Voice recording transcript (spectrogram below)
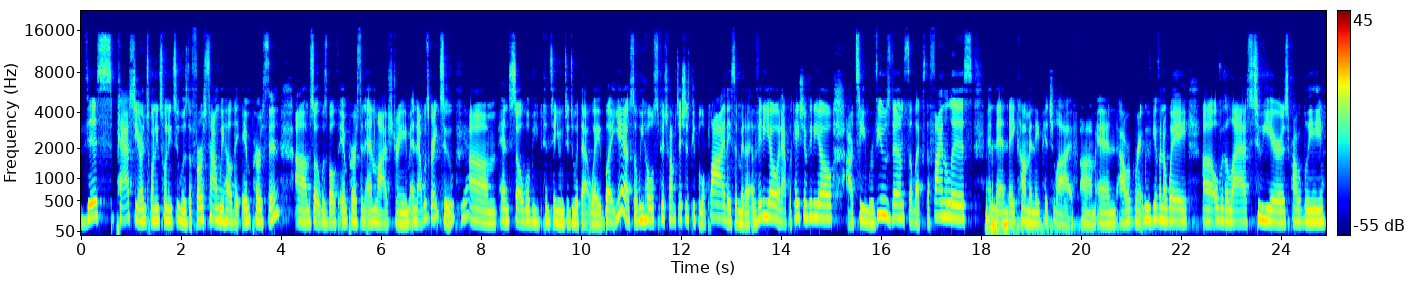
This past year in 2022 was the first time we held it in person. Um, so it was both in person and live stream, and that was great too. Yeah. Um, and so we'll be continuing continuing to do it that way. But yeah, so we host pitch competitions. People apply, they submit a, a video, an application video. Our team reviews them, selects the finalists, and then they come and they pitch live. Um, and our grant, we've given away uh, over the last two years, probably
